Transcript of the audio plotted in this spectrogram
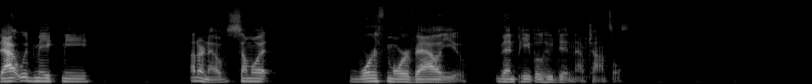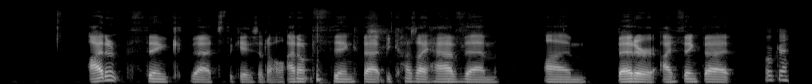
that would make me I don't know somewhat worth more value than people who didn't have tonsils. I don't think that's the case at all. I don't think that because I have them, I'm better. I think that Okay.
